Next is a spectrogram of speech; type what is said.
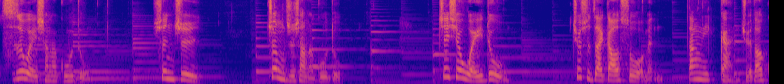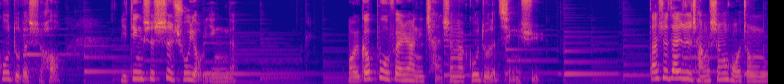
思维上的孤独，甚至政治上的孤独。这些维度就是在告诉我们，当你感觉到孤独的时候，一定是事出有因的。某一个部分让你产生了孤独的情绪，但是在日常生活中，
